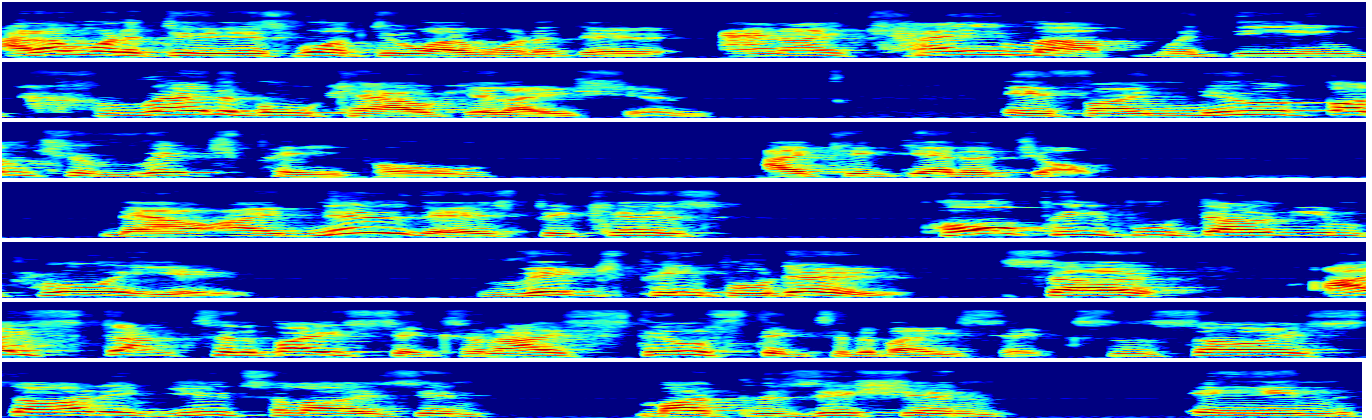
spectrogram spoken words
I don't want to do this. What do I want to do? And I came up with the incredible calculation if I knew a bunch of rich people, I could get a job. Now, I knew this because poor people don't employ you, rich people do. So I stuck to the basics and I still stick to the basics. And so I started utilizing my position in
